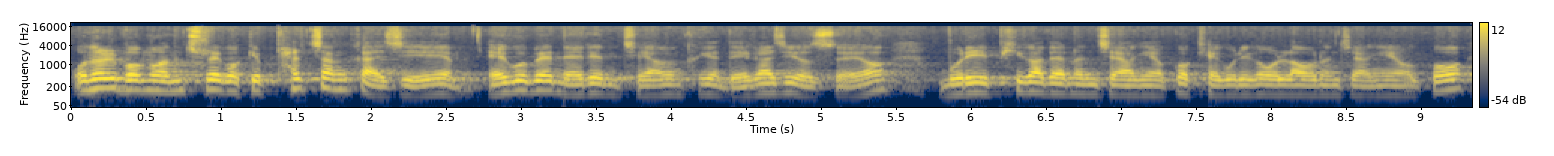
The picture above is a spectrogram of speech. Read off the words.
오늘 보면 출애굽기 8장까지 애굽에 내린 재앙은 크게 네 가지였어요. 물이 피가 되는 재앙이었고 개구리가 올라오는 재앙이었고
